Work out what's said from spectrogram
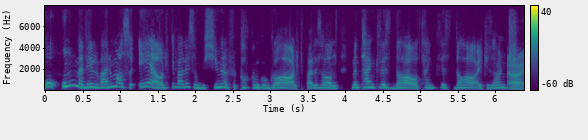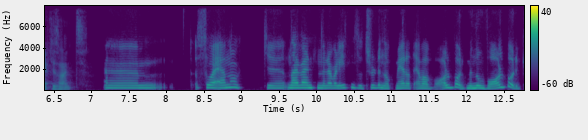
og om jeg vil være med, så er jeg alltid veldig sånn bekymra for hva kan gå galt. Bare sånn Men tenk hvis da, og tenk hvis da, ikke sant? Ja, ikke sant? Um, så jeg er nok Nei, vent, når jeg var liten, så trodde jeg nok mer at jeg var Valborg, men noen Valborg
